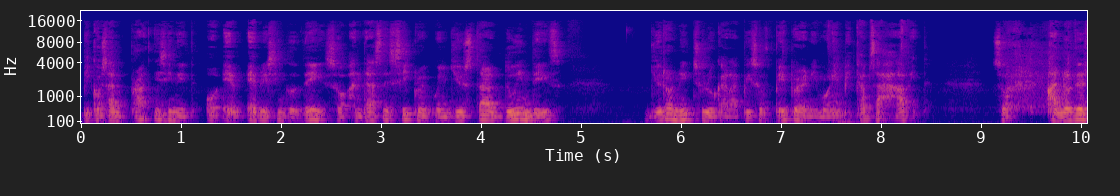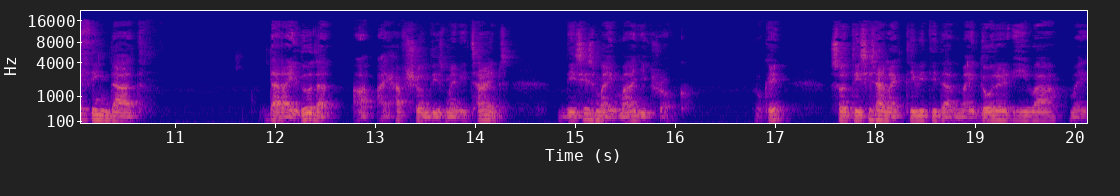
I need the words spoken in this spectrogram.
because i'm practicing it every single day. So and that's the secret when you start doing this you don't need to look at a piece of paper anymore it becomes a habit so another thing that that i do that i have shown this many times this is my magic rock okay so this is an activity that my daughter Eva, my,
